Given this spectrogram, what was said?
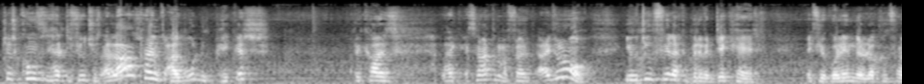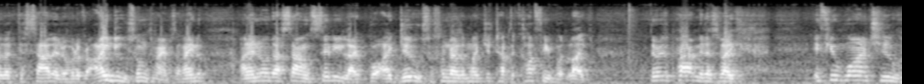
just going for the healthy futures. A lot of times I wouldn't pick it because like it's not that my friend. I don't know. You do feel like a bit of a dickhead if you're going in there looking for like the salad or whatever. I do sometimes, and I know, and I know that sounds silly, like, but I do. So sometimes I might just have the coffee, but like, there is a part of me that's like, if you want to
